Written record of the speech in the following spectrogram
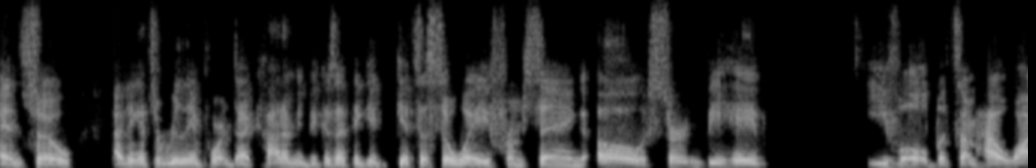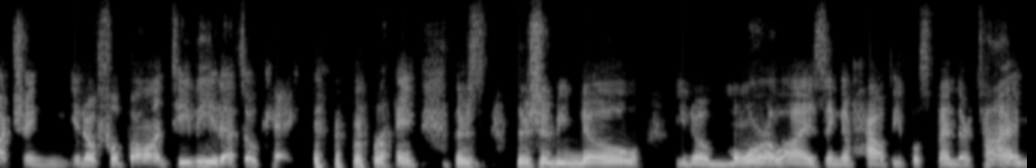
And so, I think it's a really important dichotomy because I think it gets us away from saying, oh, certain behavior evil, but somehow watching, you know, football on TV, that's okay. right? There's there should be no, you know, moralizing of how people spend their time.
